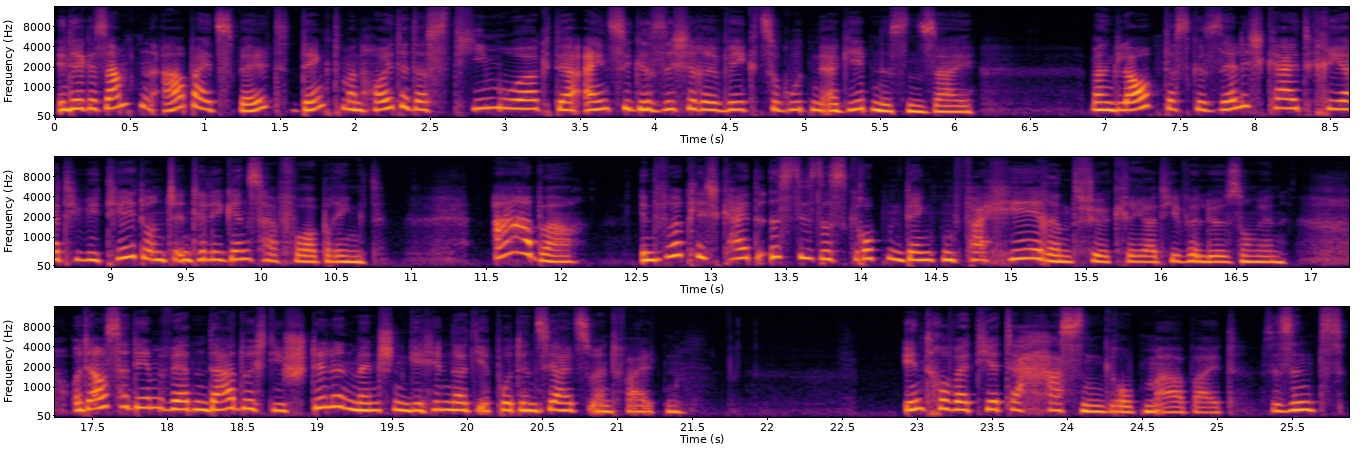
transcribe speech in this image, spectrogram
In der gesamten Arbeitswelt denkt man heute, dass Teamwork der einzige sichere Weg zu guten Ergebnissen sei. Man glaubt, dass Geselligkeit Kreativität und Intelligenz hervorbringt. Aber in Wirklichkeit ist dieses Gruppendenken verheerend für kreative Lösungen. Und außerdem werden dadurch die stillen Menschen gehindert, ihr Potenzial zu entfalten. Introvertierte hassen Gruppenarbeit. Sie sind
